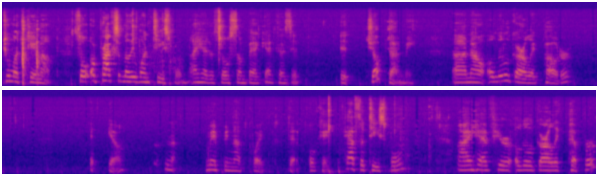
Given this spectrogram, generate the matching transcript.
Too much came out. So approximately one teaspoon. I had to throw some back in because it it jumped on me. Uh, now a little garlic powder yeah, maybe not quite that. Okay, half a teaspoon. I have here a little garlic pepper.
